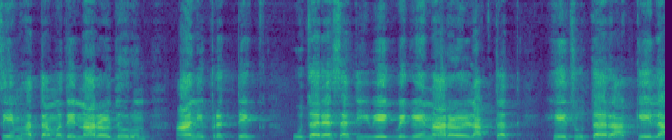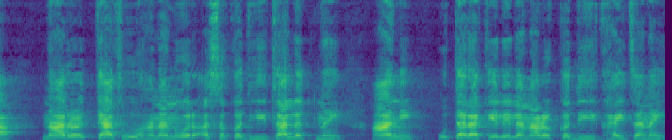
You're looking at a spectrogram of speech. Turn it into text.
सेम हातामध्ये नारळ धरून आणि प्रत्येक उतार्यासाठी वेगवेगळे नारळ लागतात. हेच उतारा केला नारळ त्याच वाहनांवर असं कधीही चालत नाही. आणि उतारा केलेला नारळ कधीही खायचा नाही.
